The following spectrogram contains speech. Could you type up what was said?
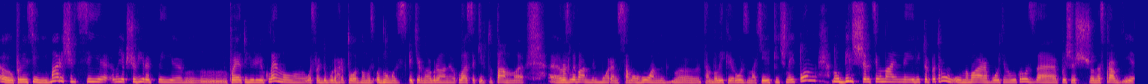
Е, У провінційній Баришівці, ну якщо вірити поету Юрію Клену, Освальду Бургарту, одному з одному з п'ятірного грона неокласиків, то там е, е, розливанним морем самогон, там великий розмах і епічний тон. Ну, більш раціональний Віктор Петров у мемуарах Бойтіна Лукроза пише, що насправді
